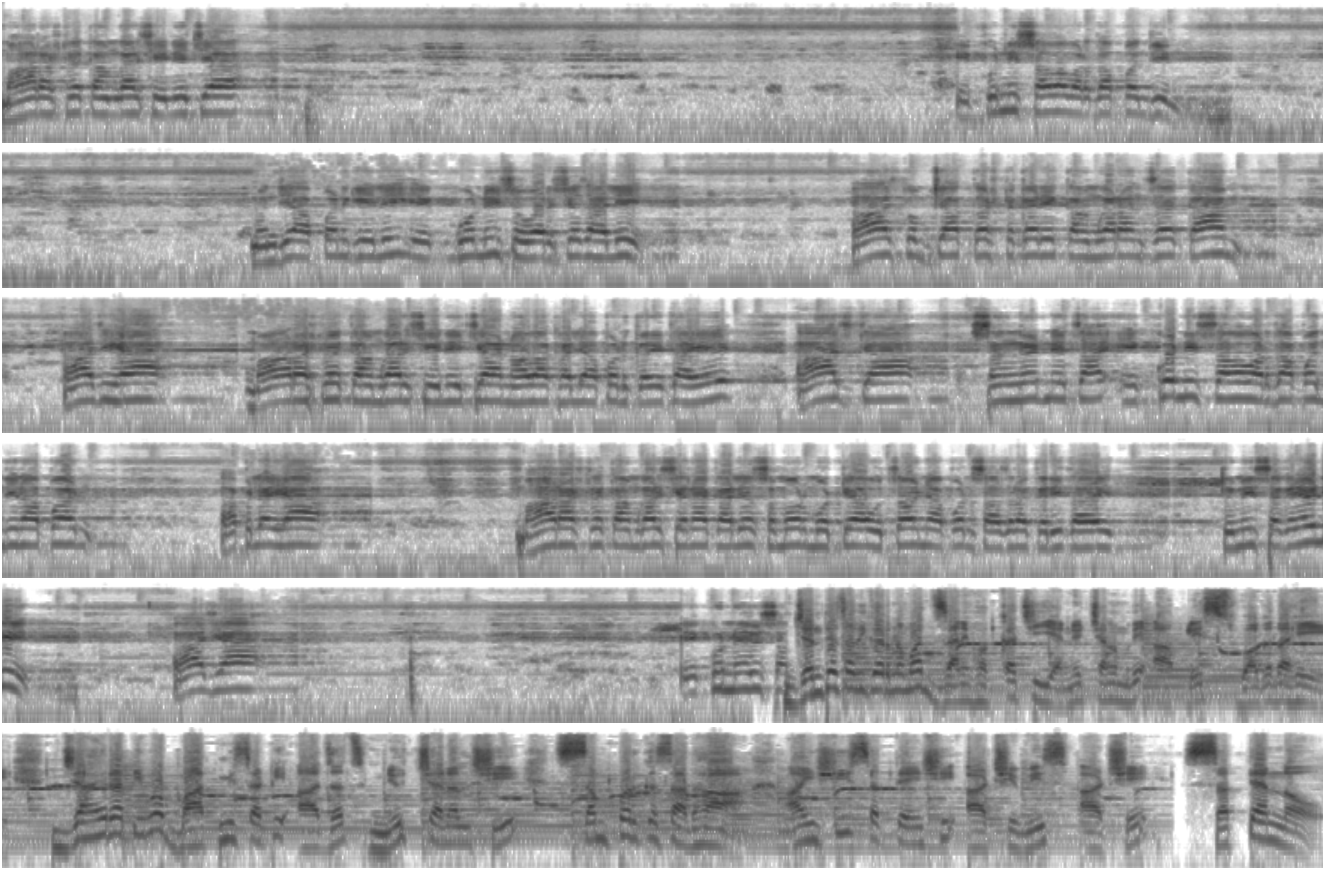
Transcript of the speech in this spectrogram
महाराष्ट्र कामगार सेनेच्या एकोणीसावा वर्धापन दिन. म्हणजे आपण गेली एकोणीस वर्ष झाली. आज तुमच्या कष्टकरी कामगारांचं काम आज ह्या महाराष्ट्र कामगार सेनेच्या नावाखाली आपण करीत आहे. आज त्या संघटनेचा एकोणीसावा वर्धापन दिन आपण आपल्या ह्या महाराष्ट्र कामगार सेना कार्यासमोर मोठ्या उत्साहाने आपण साजरा करीत आहेत. तुम्ही सगळ्यांनी आज या जनतेचा जनतेचा अधिकारनामा जाणे हक्काची या न्यूज चॅनलमध्ये आपले स्वागत आहे. जाहिराती व बातमीसाठी आजच न्यूज चॅनलशी संपर्क साधा. ऐंशी सत्याऐंशी आठशे वीस आठशे सत्त्याण्णव.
